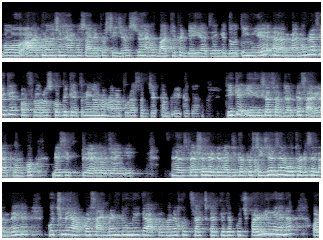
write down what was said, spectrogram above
वो आठ नौ जो हैं, वो सारे प्रोसीजर्स जो हैं, वो बाकी फिर यही रह जाएँगे। दो तीन ये मेमोग्राफी के और फ्लोरोस्कोपी के इतने ही और हमारा पूरा सब्जेक्ट कंप्लीट हो गया। ठीक है? इजी सा सब्जेक्ट है, सारी आप लोगों को बेसिक क्लियर हो जाएँगे। स्पेशल रेडियोलॉजिकल प्रोसीजर्स हैं वो थोड़े से लंबे हैं। कुछ मैं आपको असाइनमेंट दूँगी कि आप लोगों ने खुद सर्च करके जब कुछ पढ़ लिए हैं ना और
